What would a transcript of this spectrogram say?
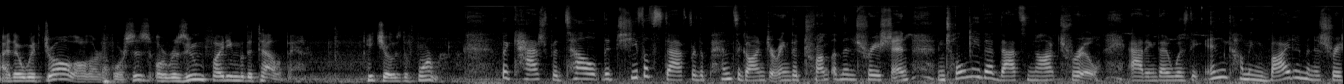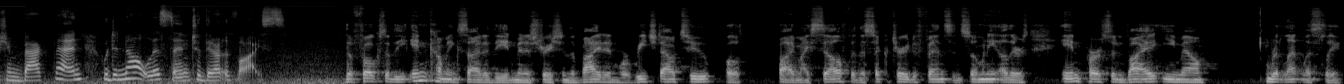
either withdraw all our forces or resume fighting with the Taliban. He chose the former. But Kash Patel, the chief of staff for the Pentagon during the Trump administration, and told me that that's not true, adding that it was the incoming Biden administration back then who did not listen to their advice. The folks of the incoming side of the administration, the Biden, were reached out to both by myself and the Secretary of Defense and so many others in person via email relentlessly.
